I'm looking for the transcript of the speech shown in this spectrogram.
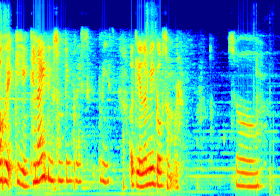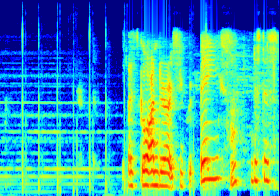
Okay, Kiki, can I do something, please? Please. Okay, let me go somewhere. So. Let's go under our secret base. Huh? What is this?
